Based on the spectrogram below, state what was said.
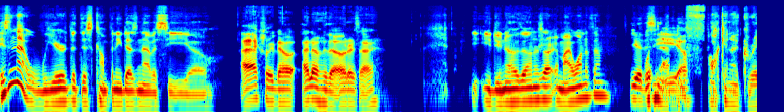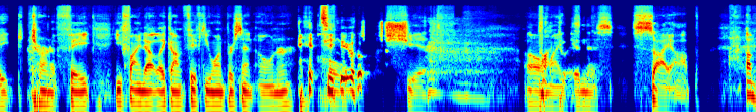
isn't that weird that this company doesn't have a CEO? I actually know. I know who the owners are. You do know who the owners are? Am I one of them? You're the Wouldn't CEO. fucking a great turn of fate. You find out like I'm 51% owner. It's Holy you. shit. Oh Plot my goodness. Psyop. Um,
